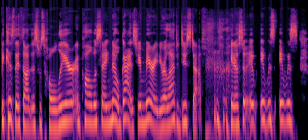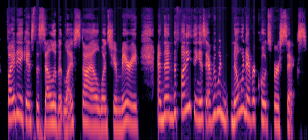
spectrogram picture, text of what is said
because they thought this was holier. And Paul was saying, no, guys, you're married. You're allowed to do stuff. you know, so it, it was, it was fighting against the celibate lifestyle once you're married. And then the funny thing is everyone, no one ever quotes verse six.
